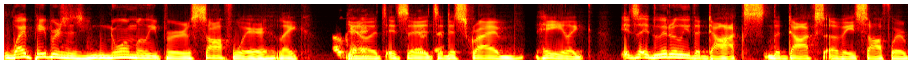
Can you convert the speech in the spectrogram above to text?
White papers is normally for software. Like okay. you know, it's it's a okay. to describe. Hey, like it's it literally the docs, the docs of a software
